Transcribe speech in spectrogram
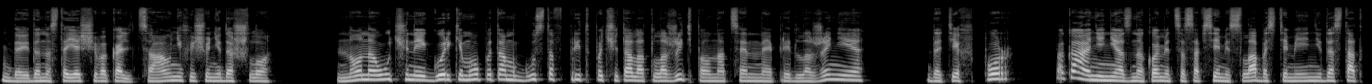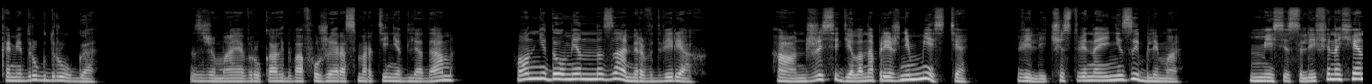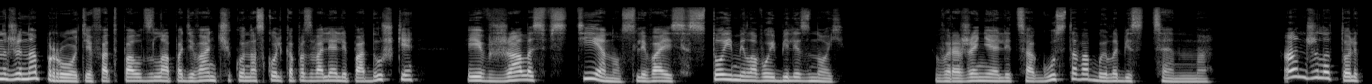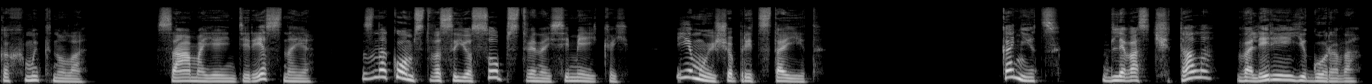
Да и до настоящего кольца у них еще не дошло. Но, наученный горьким опытом, Густав предпочитал отложить полноценное предложение до тех пор, пока они не ознакомятся со всеми слабостями и недостатками друг друга. Сжимая в руках два фужера с мартини для дам, он недоуменно замер в дверях. Анджи сидела на прежнем месте, величественно и незыблемо. Миссис Лиффинахен же, напротив, отползла по диванчику, насколько позволяли подушки, и вжалась в стену, сливаясь с той меловой белизной. Выражение лица Густава было бесценно. Анжела только хмыкнула. Самое интересное Знакомство с ее собственной семейкой ему еще предстоит. Конец. Для вас читала Валерия Егорова.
